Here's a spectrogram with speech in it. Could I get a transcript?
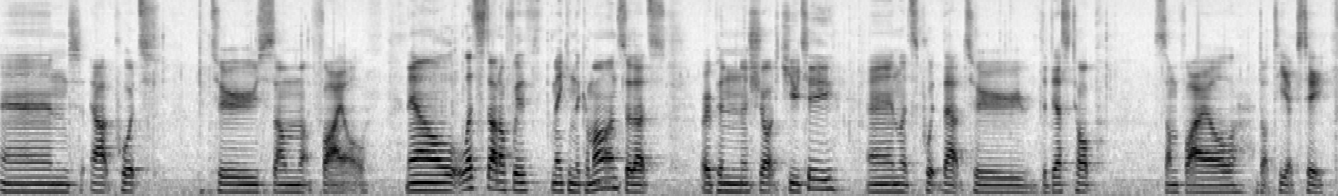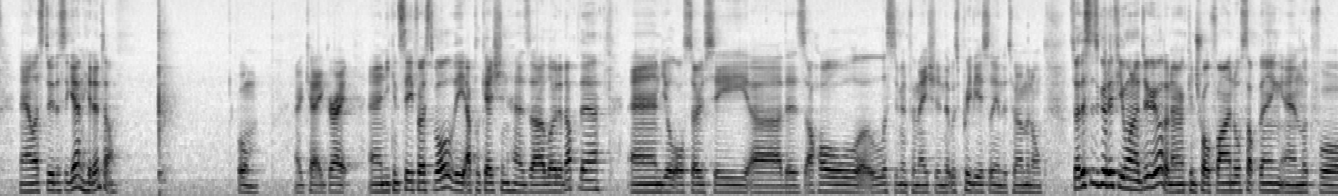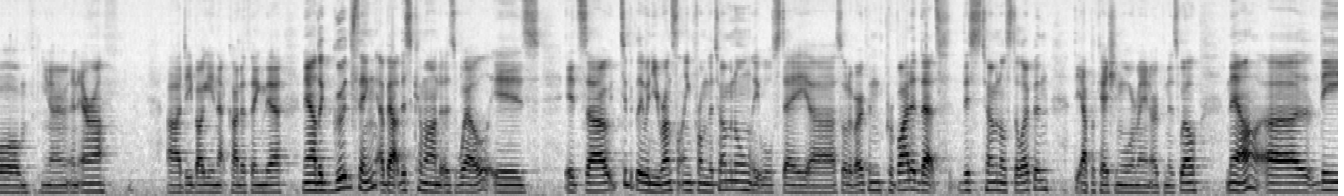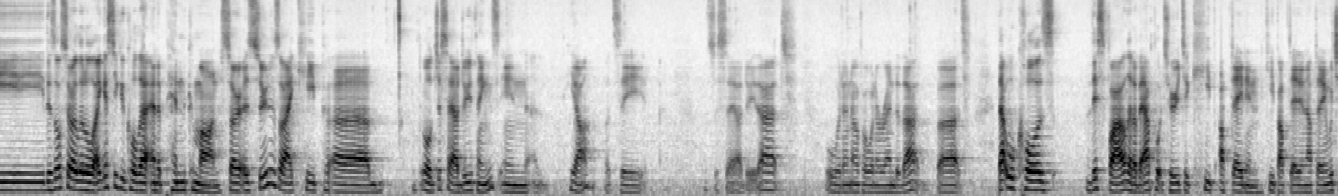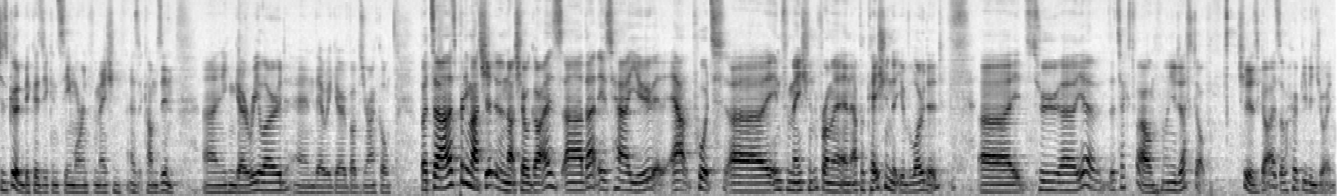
and output to some file. Now let's start off with making the command. So that's open shot qt and let's put that to the desktop some file.txt. Now let's do this again, hit enter. Boom. Okay, great. And you can see first of all the application has uh, loaded up there and you'll also see uh, there's a whole list of information that was previously in the terminal. So this is good if you want to do, I don't know, control find or something and look for, you know, an error, uh, debugging, that kind of thing there. Now the good thing about this command as well is it's uh, typically when you run something from the terminal, it will stay uh, sort of open, provided that this terminal is still open, the application will remain open as well. Now, uh, the there's also a little, I guess you could call that an append command. So as soon as I keep, uh, well, just say I do things in here. Let's see. Let's just say I do that. Oh, I don't know if I want to render that, but that will cause this file that I've output to to keep updating, keep updating, updating, which is good because you can see more information as it comes in. and you can go reload, and there we go, Bob's your uncle. But uh, that's pretty much it in a nutshell, guys. Uh, that is how you output uh, information from a, an application that you've loaded uh, to uh, yeah the text file on your desktop. Cheers, guys. I hope you've enjoyed.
